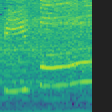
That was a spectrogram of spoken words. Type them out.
people?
